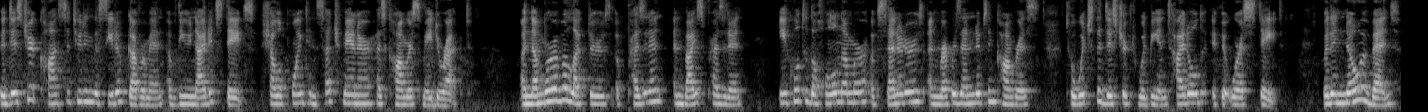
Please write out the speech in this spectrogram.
The district constituting the seat of government of the United States shall appoint in such manner as Congress may direct a number of electors of President and Vice President equal to the whole number of senators and representatives in Congress to which the district would be entitled if it were a state, but in no event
